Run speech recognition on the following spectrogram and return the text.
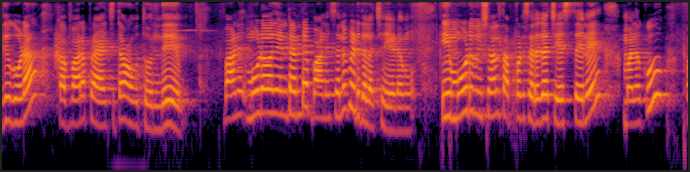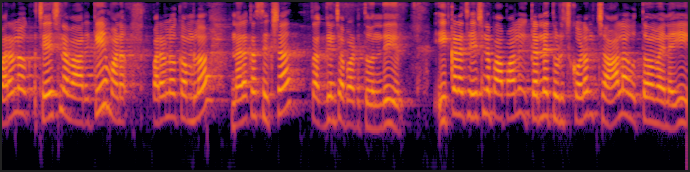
ఇది కూడా కవ్వార ప్రాయచితం అవుతుంది. బాని మూడవది ఏంటంటే బానిసను విడుదల చేయడము. ఈ మూడు విషయాలు తప్పనిసరిగా చేస్తేనే మనకు పరలో చేసిన వారికి మన పరలోకంలో నరక శిక్ష తగ్గించబడుతుంది. ఇక్కడ చేసిన పాపాలు ఇక్కడనే తుడుచుకోవడం చాలా ఉత్తమమైనవి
